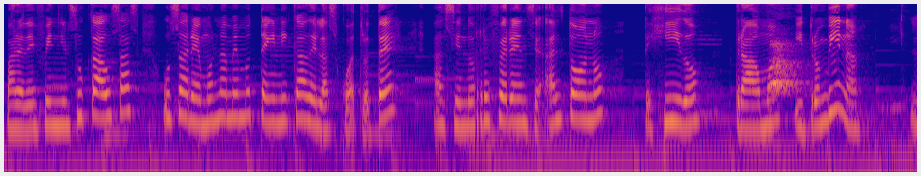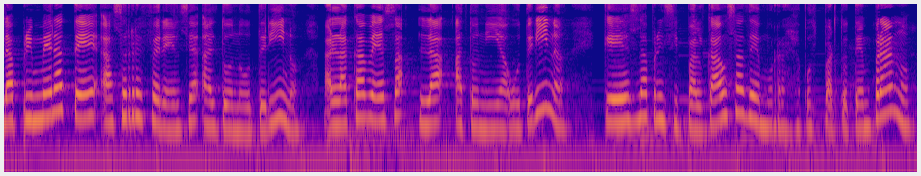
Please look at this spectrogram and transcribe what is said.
Para definir sus causas usaremos la memotécnica de las 4T, haciendo referencia al tono, tejido, trauma y trombina. La primera T hace referencia al tono uterino, a la cabeza la atonía uterina, que es la principal causa de hemorragia posparto temprano,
